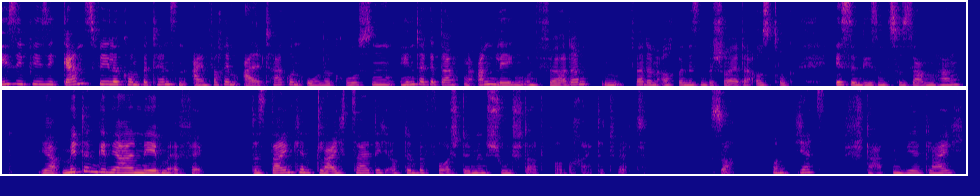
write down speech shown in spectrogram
easy peasy ganz viele Kompetenzen einfach im Alltag und ohne großen Hintergedanken anlegen und fördern. Fördern, auch wenn es ein bescheuerter Ausdruck ist in diesem Zusammenhang. Ja, mit dem genialen Nebeneffekt, dass dein Kind gleichzeitig auf den bevorstehenden Schulstart vorbereitet wird. So, und jetzt starten wir gleich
